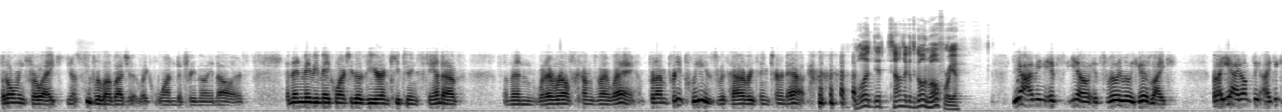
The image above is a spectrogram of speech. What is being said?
but only for like you know super low budget, like one to three million dollars, and then maybe make one or two of those a year and keep doing stand up, and then whatever else comes my way. But I'm pretty pleased with how everything turned out. well, it, it sounds like it's going well for you. Yeah, I mean it's you know it's really really good. Like, but I, yeah, I don't think I think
